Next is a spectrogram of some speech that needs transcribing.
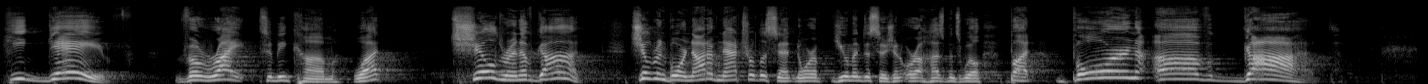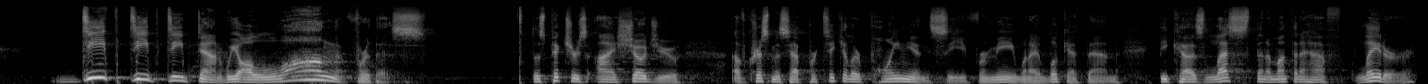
he gave the right to become what? Children of God. Children born not of natural descent, nor of human decision or a husband's will, but born of God. Deep, deep, deep down, we all long for this. Those pictures I showed you of Christmas have particular poignancy for me when I look at them because less than a month and a half later,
